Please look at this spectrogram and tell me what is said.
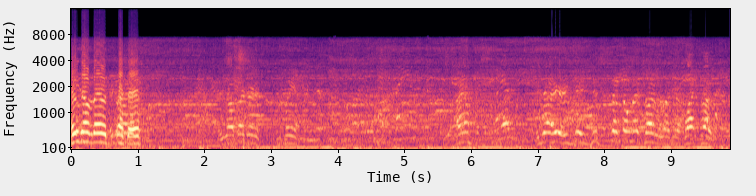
He's over there, right there. He's out back there. Ma'am? Um, he's right here. He's just stepped on that trailer right there, black trailer.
